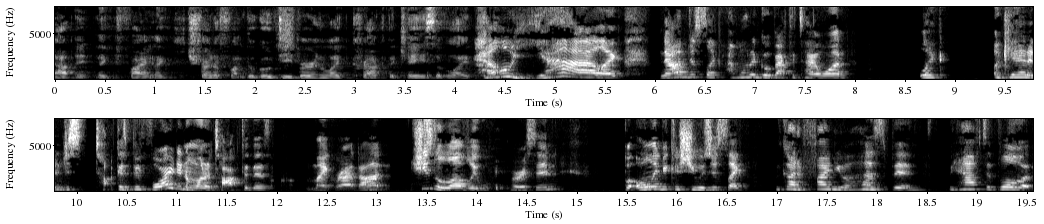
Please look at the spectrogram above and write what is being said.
uh, at, like find like try to find go go deeper and like crack the case of like Hell yeah! Like now, I'm just like I want to go back to Taiwan, like again, and just talk. Because before I didn't want to talk to this my grand aunt. She's a lovely person, but only because she was just like, "We gotta find you a husband. We have to blow it."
